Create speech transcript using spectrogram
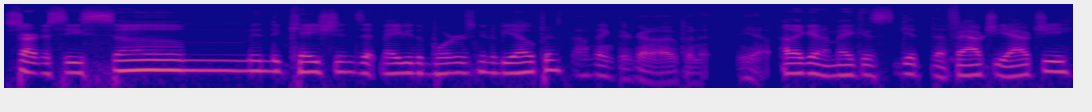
starting to see some indications that maybe the border's going to be open. I think they're going to open it. Yeah. Are they going to make us get the Fauci ouchie?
